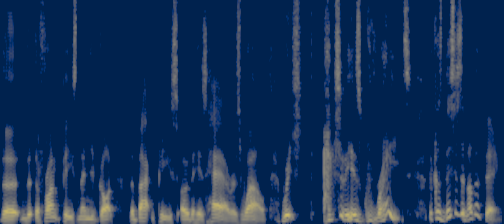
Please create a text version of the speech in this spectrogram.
the, the, the, front piece and then you've got the back piece over his hair as well, which actually is great because this is another thing.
